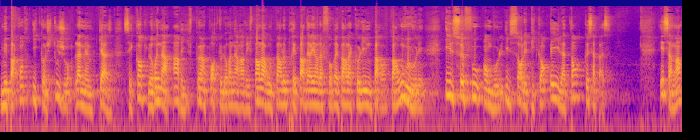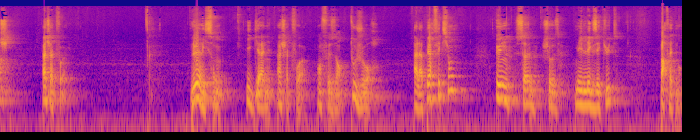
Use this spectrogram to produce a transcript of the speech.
Mais par contre, il coche toujours la même case. C'est quand le renard arrive, peu importe que le renard arrive par la route, par le pré, par derrière la forêt, par la colline, par où vous voulez, il se fout en boule, il sort les piquants et il attend que ça passe. Et ça marche à chaque fois. Le hérisson, il gagne à chaque fois en faisant toujours à la perfection une seule chose. Mais il l'exécute parfaitement.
